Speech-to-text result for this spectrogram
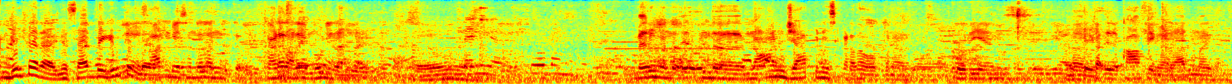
இங்கே இருக்காதா? இங்கே சாட்டர்டே இருக்குல்ல சாட்டர்டே சண்டே கடை நிறைய மூடிடுவாங்க வெறும் அந்த இந்த நான் ஜாப்பனீஸ் கடை தான் ஓப்பன் ஆகும் கொரியன் இது காஃபி கடை அது மாதிரி தான்.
